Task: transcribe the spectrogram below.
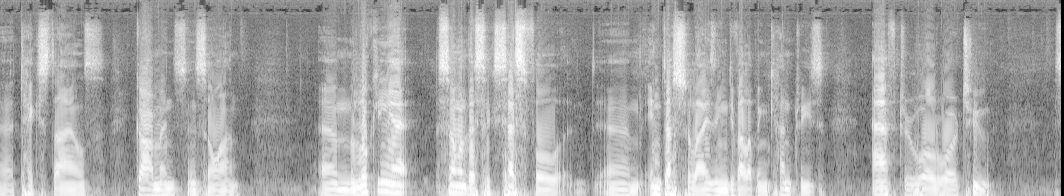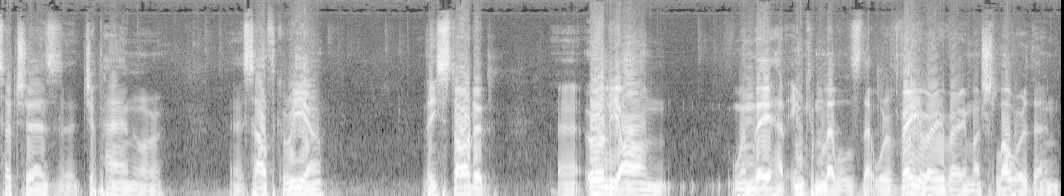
uh, textiles, garments, and so on. Um, looking at some of the successful um, industrializing developing countries after World War II, such as uh, Japan or uh, South Korea, they started uh, early on when they had income levels that were very, very, very much lower than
